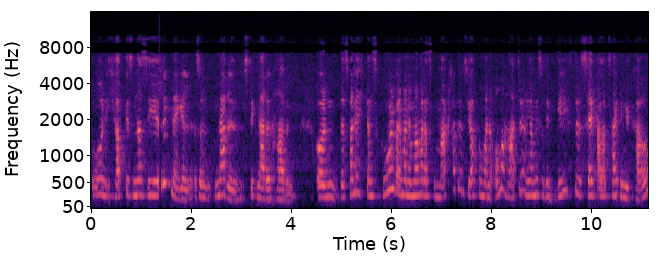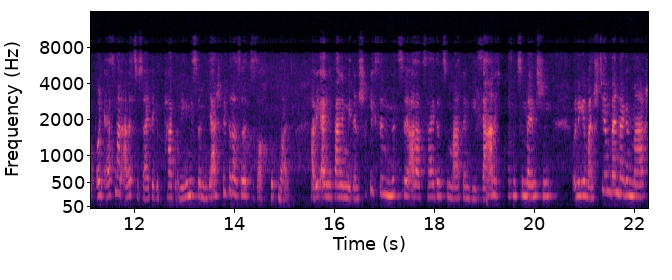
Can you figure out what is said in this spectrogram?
und ich habe gesehen, dass sie Stricknägel, also Nadel, Stricknadel haben. Und das fand ich ganz cool, weil meine Mama das gemacht hatte und sie auch von meiner Oma hatte. Und ich habe mir so die billigste Set aller Zeiten gekauft und erstmal alles zur Seite gepackt. Und irgendwie so ein Jahr später, das ist auch, guck mal, habe ich angefangen mit den schrecklichsten Mütze aller Zeiten zu machen, die gar nicht passen zu Menschen. Und irgendwann Stirnbänder gemacht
